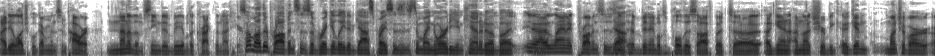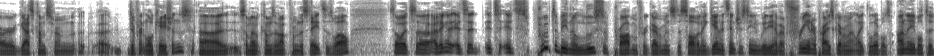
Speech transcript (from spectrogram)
ideological governments in power. None of them seem to be able to crack the nut here. Some other provinces have regulated gas prices. It's a minority in Canada, but Yeah, Atlantic provinces Yeah. have been able to pull this off, but uh, again, I'm not sure. Be- again, much of our, our gas comes from uh, different locations. Uh, some of it comes up from the states as well. So it's uh, I think it's a it's it's proved to be an elusive problem for governments to solve. And again, it's interesting whether you have a free enterprise government like the Liberals unable to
